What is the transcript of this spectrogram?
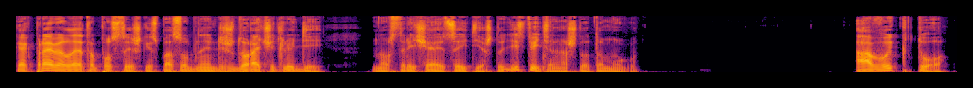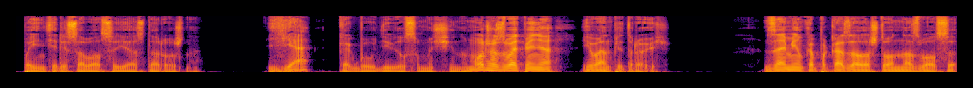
Как правило, это пустышки, способные лишь дурачить людей, но встречаются и те, что действительно что-то могут. «А вы кто?» — поинтересовался я осторожно. «Я?» — как бы удивился мужчина. «Можешь звать меня Иван Петрович». Заминка показала, что он назвался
